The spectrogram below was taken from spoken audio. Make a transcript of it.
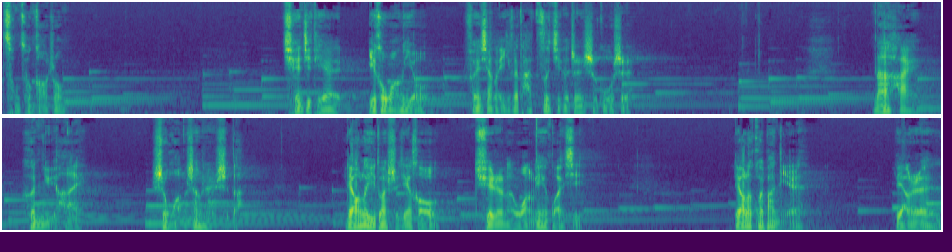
匆匆告终。前几天，一个网友分享了一个他自己的真实故事。男孩和女孩是网上认识的，聊了一段时间后，确认了网恋关系。聊了快半年，两人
